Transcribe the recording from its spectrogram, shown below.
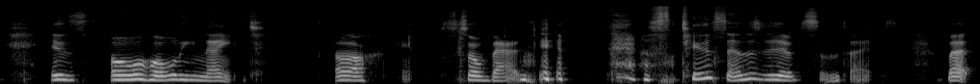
is Oh Holy Night. oh, so bad. I was too sensitive sometimes. But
